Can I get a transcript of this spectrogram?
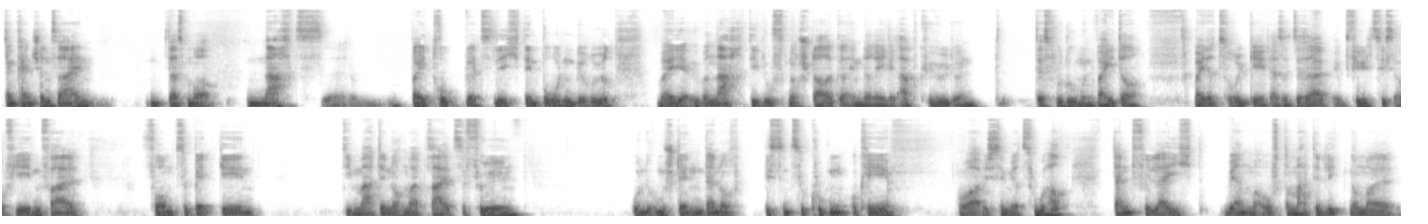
dann kann schon sein, dass man nachts äh, bei Druck plötzlich den Boden berührt, weil ja über Nacht die Luft noch stärker in der Regel abkühlt und das Volumen weiter, weiter zurückgeht. Also deshalb empfiehlt es sich auf jeden Fall, vorm zu Bett gehen, die Matte nochmal prall zu füllen unter Umständen dann noch ein bisschen zu gucken, okay, oh, ist sie mir zu hart, dann vielleicht, während man auf der Matte liegt, nochmal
